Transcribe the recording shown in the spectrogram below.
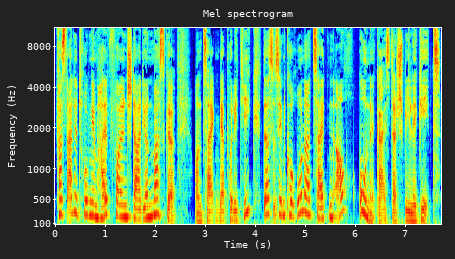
Fast alle trugen im halbvollen Stadion Maske und zeigen der Politik, dass es in Corona-Zeiten auch ohne Geisterspiele geht.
